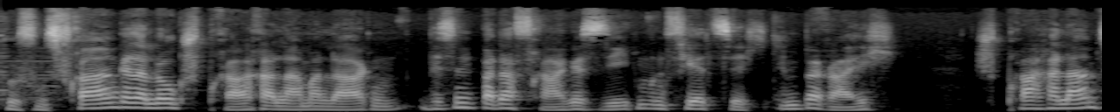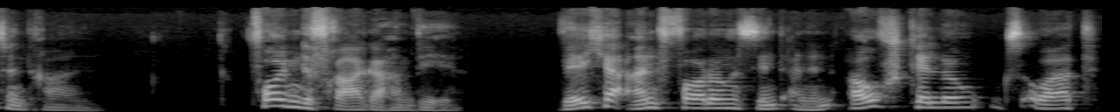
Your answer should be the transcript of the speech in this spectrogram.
Prüfungsfragenkatalog Sprachalarmanlagen. Wir sind bei der Frage 47 im Bereich Sprachalarmzentralen. Folgende Frage haben wir. Welche Anforderungen sind an den Aufstellungsort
